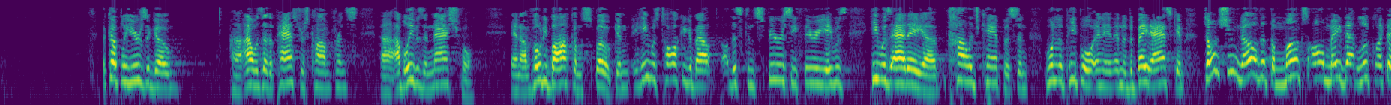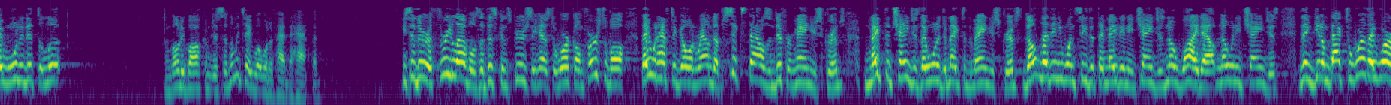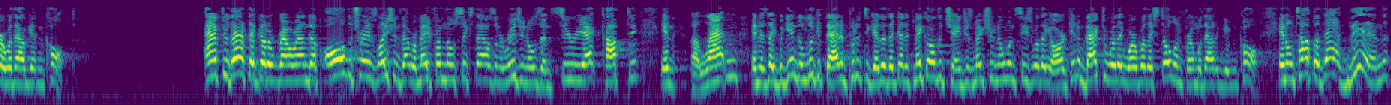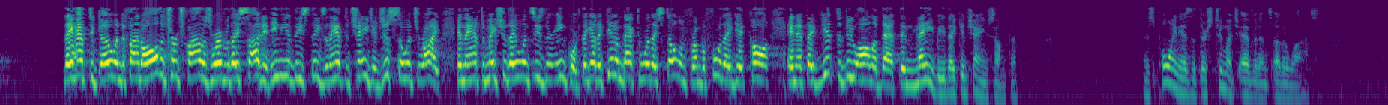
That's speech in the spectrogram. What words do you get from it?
A couple of years ago, uh, I was at a pastor's conference, uh, I believe it was in Nashville. and uh, Voddie Baucham spoke, and he was talking about this conspiracy theory. He was he was at a uh, college campus, and one of the people in, in a debate asked him, "Don't you know that the monks all made that look like they wanted it to look?" And Voddie Baucham just said, "Let me tell you what would have had to happen." He said there are three levels that this conspiracy has to work on. First of all, they would have to go and round up 6,000 different manuscripts, make the changes they wanted to make to the manuscripts, don't let anyone see that they made any changes, no whiteout, no any changes, then get them back to where they were without getting caught. After that, they've got to round up all the translations that were made from those 6,000 originals in Syriac, Coptic, in uh, Latin. And as they begin to look at that and put it together, they've got to make all the changes, make sure no one sees where they are, get them back to where they were, where they stole them from without getting caught. And on top of that, then, they have to go and to find all the church fathers wherever they cited any of these things, and they have to change it just so it's right. And they have to make sure no one sees their ink work. They got to get them back to where they stole them from before they get caught. And if they get to do all of that, then maybe they could change something. His point is that there's too much evidence otherwise.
